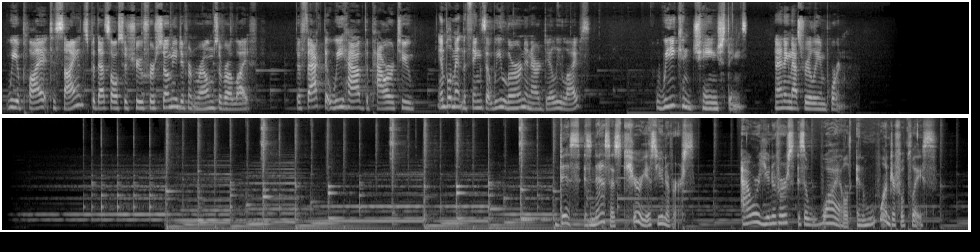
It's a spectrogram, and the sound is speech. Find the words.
We apply it to science, but that's also true for so many different realms of our life. The fact that we have the power to implement the things that we learn in our daily lives, we can change things. And I think that's really important. This is NASA's Curious Universe. Our universe is a wild and wonderful place.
